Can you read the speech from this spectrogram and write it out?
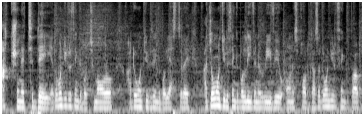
action it today. I don't want you to think about tomorrow. I don't want you to think about yesterday. I don't want you to think about leaving a review on this podcast. I don't want you to think about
